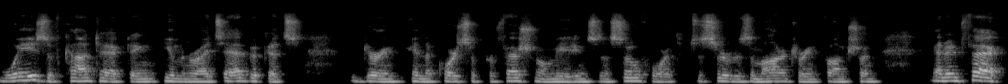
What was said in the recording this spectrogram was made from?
ways of contacting human rights advocates during, in the course of professional meetings and so forth to serve as a monitoring function. And in fact,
